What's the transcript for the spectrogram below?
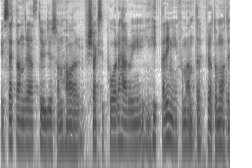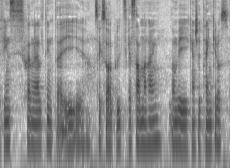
vi har sett andra studier som har försökt sig på det här och hittar inga informanter för att de återfinns generellt inte i sexualpolitiska sammanhang som vi kanske tänker oss.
